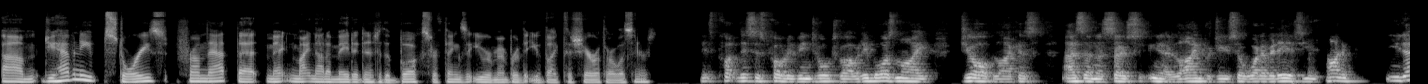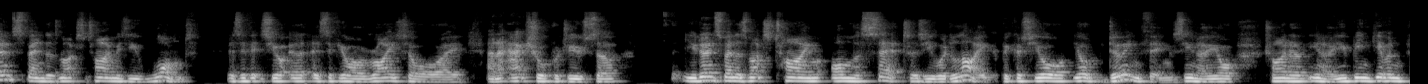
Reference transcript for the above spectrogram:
Um, do you have any stories from that that may, might not have made it into the books or things that you remember that you'd like to share with our listeners? It's this has probably been talked about, but it was my job, like as as an associate, you know, line producer, whatever it is. You kind of you don't spend as much time as you want, as if it's your uh, as if you're a writer or a an actual producer. You don't spend as much time on the set as you would like because you're you're doing things. You know, you're trying to. You know, you've been given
